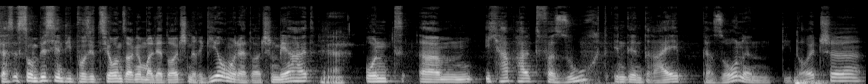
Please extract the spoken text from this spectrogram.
das ist so ein bisschen die Position, sagen wir mal, der deutschen Regierung oder der deutschen Mehrheit. Ja. Und ähm, ich habe halt versucht, in den drei Personen, die deutsche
